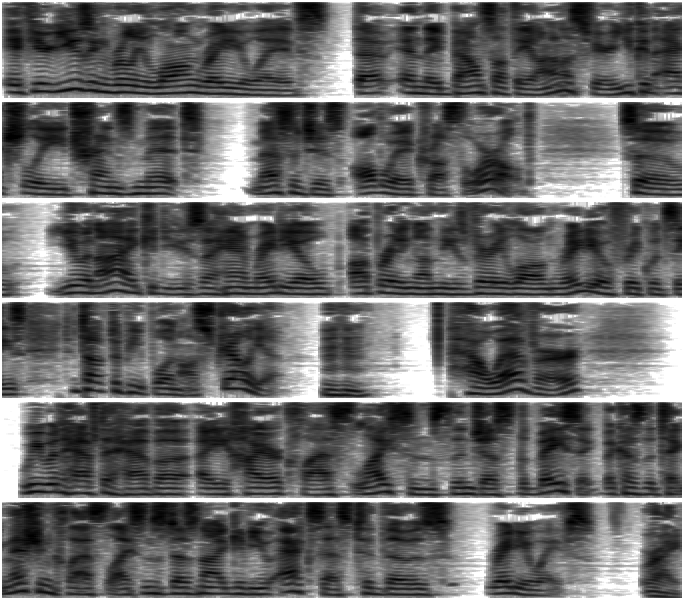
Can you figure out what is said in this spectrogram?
if you're using really long radio waves that and they bounce off the ionosphere, you can actually transmit messages all the way across the world. So you and I could use a ham radio operating on these very long radio frequencies to talk to people in Australia. However, we would have to have a, a higher class license than just the basic because the technician class license does not give you access to those radio waves. Right.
